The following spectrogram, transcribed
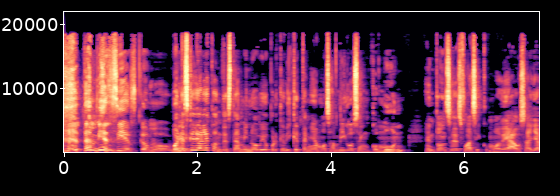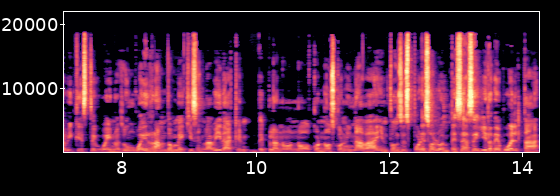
también sí es como... Bueno, es que yo le contesté a mi novio porque vi que teníamos amigos en común, entonces fue así como de, ah, o sea, ya vi que este güey no es un güey random X en la vida, que de plano no conozco ni nada, y entonces por eso lo empecé a seguir de vuelta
